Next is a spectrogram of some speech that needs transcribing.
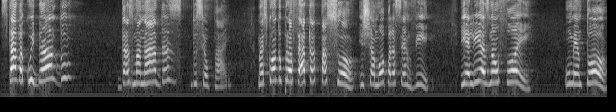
estava cuidando das manadas do seu pai. Mas quando o profeta passou e chamou para servir, e Elias não foi um mentor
